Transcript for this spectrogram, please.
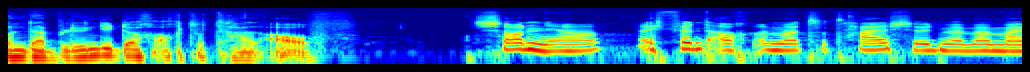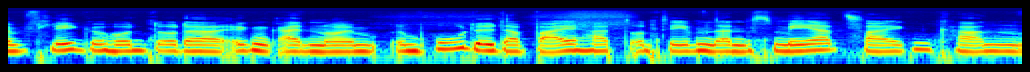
Und da blühen die doch auch total auf. Schon, ja. Ich finde auch immer total schön, wenn man meinen Pflegehund oder irgendeinen neuen im Rudel dabei hat und dem dann das Meer zeigen kann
